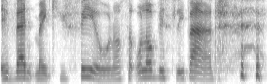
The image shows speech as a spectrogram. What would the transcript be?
event make you feel?" And I was like, "Well, obviously bad."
